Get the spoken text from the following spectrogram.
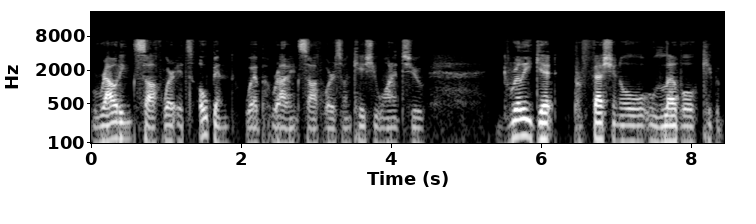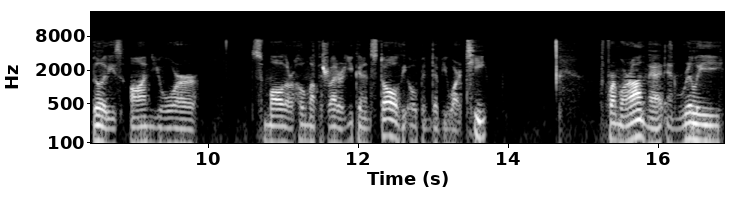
routing software. It's open web routing software. So in case you wanted to really get professional level capabilities on your smaller home office router, you can install the OpenWRT firmware on that and really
